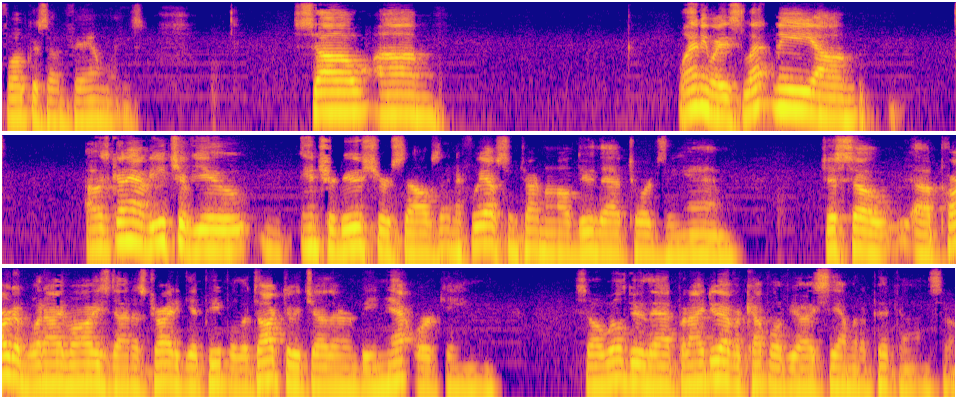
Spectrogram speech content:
focus on families. So, um, well, anyways, let me. Um, I was going to have each of you introduce yourselves, and if we have some time, I'll do that towards the end. Just so uh, part of what I've always done is try to get people to talk to each other and be networking. So we'll do that. But I do have a couple of you I see I'm going to pick on. So,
